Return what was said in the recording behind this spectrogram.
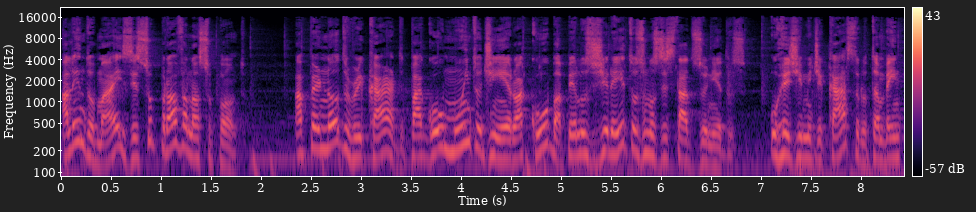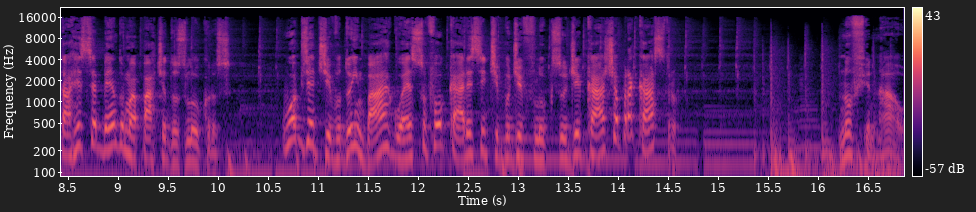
Além do mais, isso prova nosso ponto. A Pernod Ricard pagou muito dinheiro a Cuba pelos direitos nos Estados Unidos. O regime de Castro também está recebendo uma parte dos lucros. O objetivo do embargo é sufocar esse tipo de fluxo de caixa para Castro. No final,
